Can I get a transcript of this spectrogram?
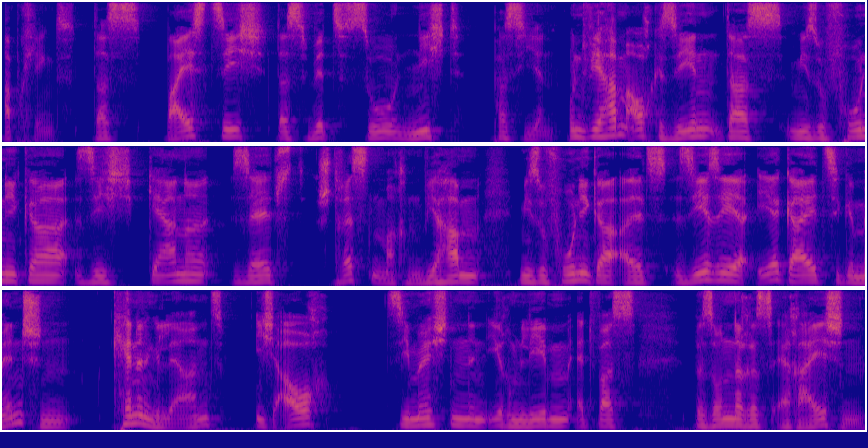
abklingt. Das beißt sich, das wird so nicht passieren. Und wir haben auch gesehen, dass Misophoniker sich gerne selbst stressen machen. Wir haben Misophoniker als sehr, sehr ehrgeizige Menschen kennengelernt. Ich auch. Sie möchten in ihrem Leben etwas Besonderes erreichen.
